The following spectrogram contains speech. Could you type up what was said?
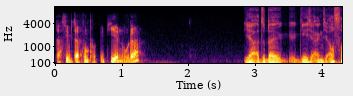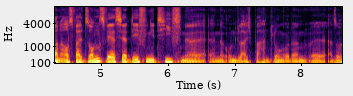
dass sie davon profitieren, oder? Ja, also da gehe ich eigentlich auch von aus, weil sonst wäre es ja definitiv eine, eine Ungleichbehandlung. Oder, äh, also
